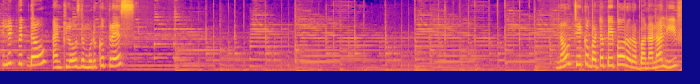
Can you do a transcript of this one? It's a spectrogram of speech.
Fill it with dough and close the murukku press Now take a butter paper or a banana leaf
